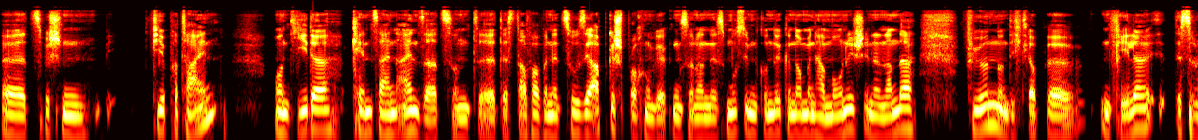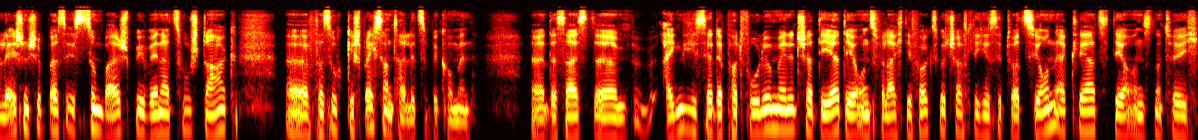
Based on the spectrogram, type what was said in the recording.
äh, zwischen vier Parteien und jeder kennt seinen Einsatz und äh, das darf aber nicht zu sehr abgesprochen wirken, sondern es muss im Grunde genommen harmonisch ineinander führen und ich glaube, äh, ein Fehler des Relationshippers ist zum Beispiel, wenn er zu stark äh, versucht, Gesprächsanteile zu bekommen. Äh, das heißt, äh, eigentlich ist ja der Portfolio Manager der, der uns vielleicht die volkswirtschaftliche Situation erklärt, der uns natürlich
